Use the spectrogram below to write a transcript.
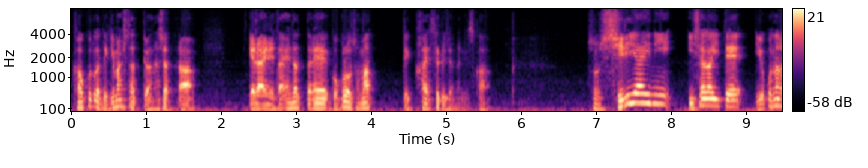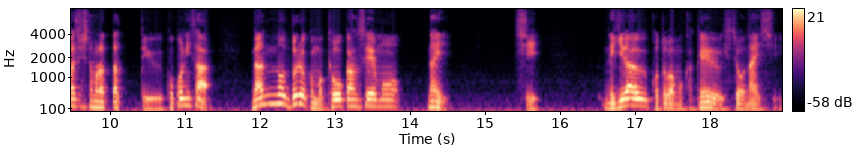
買うことができましたっていう話だったら、偉いね、大変だったね、ご苦労様って返せるじゃないですか。その知り合いに医者がいて横流ししてもらったっていう、ここにさ、何の努力も共感性もないし、ねぎらう言葉もかける必要ないし、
